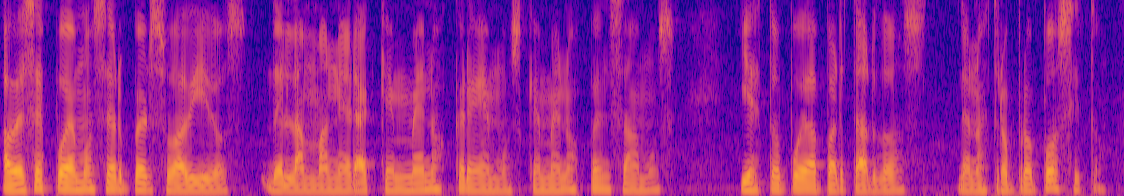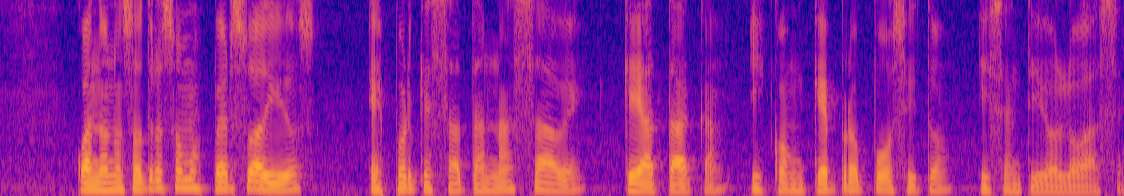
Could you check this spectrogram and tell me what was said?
A veces podemos ser persuadidos de la manera que menos creemos, que menos pensamos, y esto puede apartarnos de nuestro propósito. Cuando nosotros somos persuadidos es porque Satanás sabe qué ataca y con qué propósito y sentido lo hace.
